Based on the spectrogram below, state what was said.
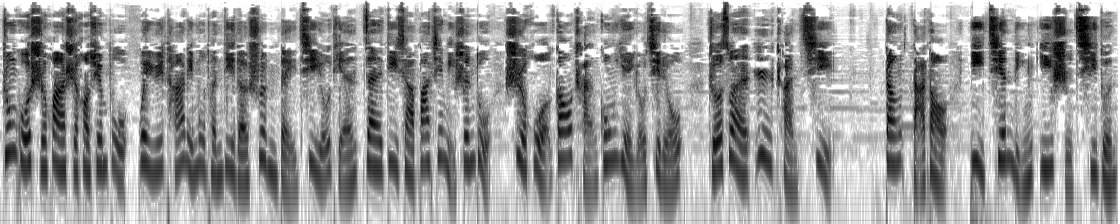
中国石化十号宣布，位于塔里木盆地的顺北汽油田在地下八千米深度试获高产工业油气流，折算日产气当达到一千零一十七吨。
